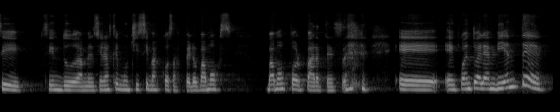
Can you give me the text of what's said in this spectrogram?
Sí, sin duda, mencionaste muchísimas cosas, pero vamos, vamos por partes. Eh, en cuanto al ambiente,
